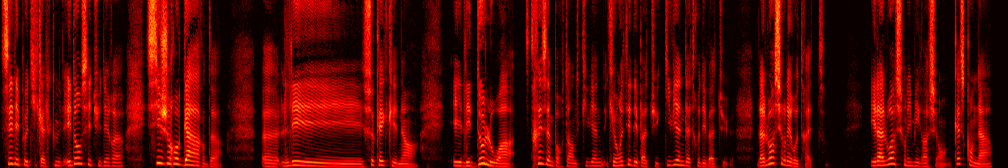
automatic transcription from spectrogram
C'est des petits calculs, et donc c'est une erreur. Si je regarde euh, les, ce quinquennat et les deux lois très importantes qui, viennent, qui ont été débattues, qui viennent d'être débattues, la loi sur les retraites et la loi sur l'immigration, qu'est-ce qu'on a?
